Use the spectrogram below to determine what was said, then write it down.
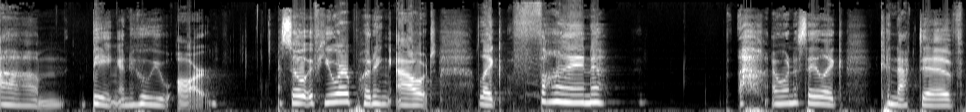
um, being and who you are. So if you are putting out like fun, I want to say like connective,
